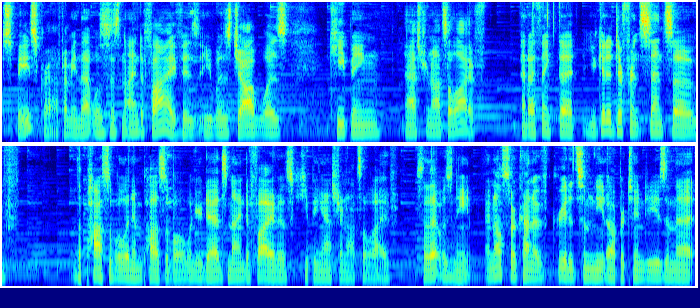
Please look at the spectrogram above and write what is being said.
spacecraft. I mean, that was his 9 to 5. His his job was keeping astronauts alive. And I think that you get a different sense of the possible and impossible when your dad's 9 to 5 is keeping astronauts alive. So that was neat. And also kind of created some neat opportunities in that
